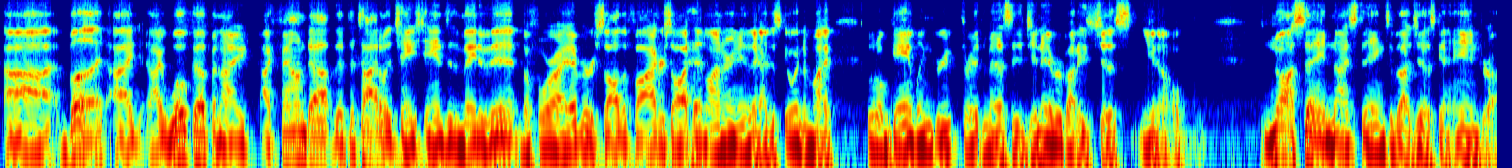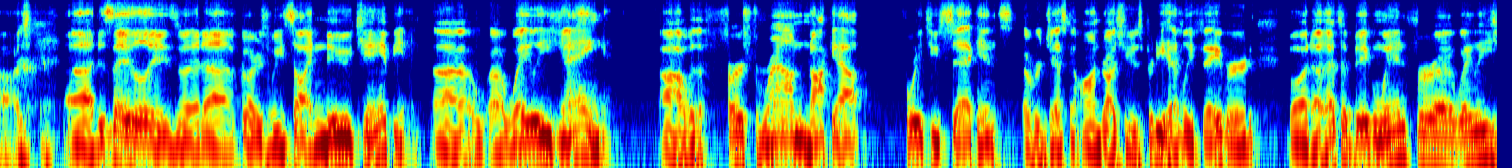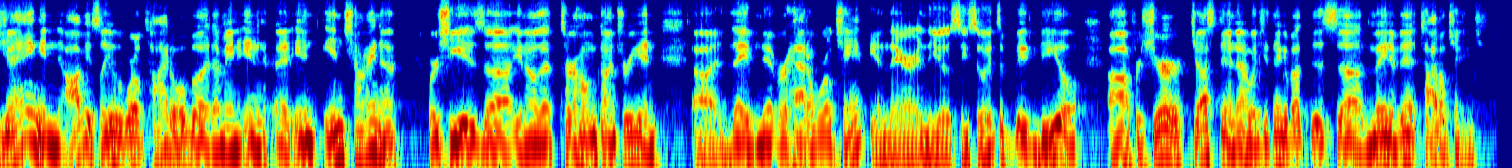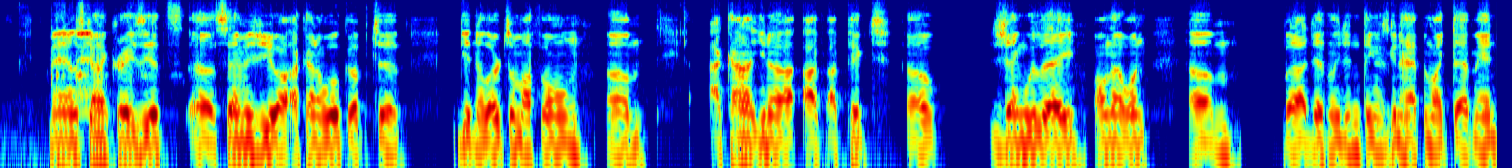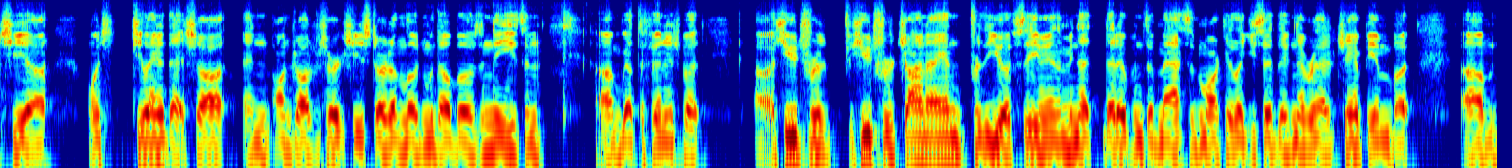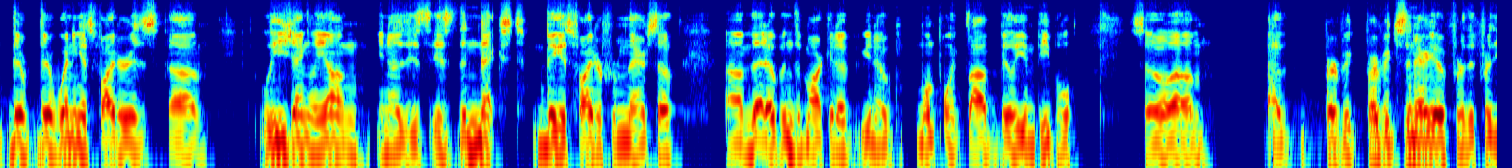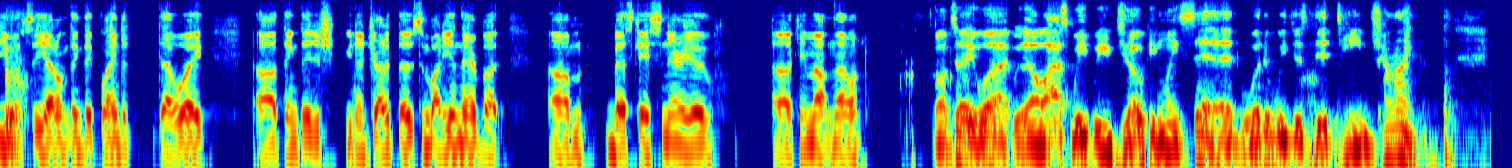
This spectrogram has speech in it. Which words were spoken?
Uh, but I, I woke up and I, I found out that the title had changed hands in the main event before I ever saw the fight or saw a headline or anything. I just go into my little gambling group thread message and everybody's just, you know, not saying nice things about Jessica Andrade, uh, to say the least. But uh, of course, we saw a new champion, uh, uh, Weili Zhang, uh, with a first round knockout, 42 seconds over Jessica Andrade. She was pretty heavily favored, but uh, that's a big win for uh, Weili Zhang, and obviously the world title. But I mean, in in in China where she is, uh, you know, that's her home country, and uh, they've never had a world champion there in the OC, so it's a big deal uh, for sure. Justin, uh, what do you think about this uh, main event title change? Man, it was kind of crazy. It's uh, same as you. I kind of woke up to getting alerts on my phone. Um, I kind of, you know, I, I picked uh, Zhang Weili on that one, um, but I definitely didn't think it was going to happen like that. Man, she uh, once she landed that shot and Andrade was hurt, she just started unloading with elbows and knees and um, got the finish. But uh, huge for huge for China and for the UFC, man. I mean that that opens a massive market. Like you said, they've never had a champion, but um, their their winningest fighter is uh, Li Jingliang. You know, is is the next biggest fighter from there. So um, that opens a market of you know 1.5 billion people. So um, a perfect perfect scenario for the for the UFC. I don't think they planned it that way. Uh, I think they just you know try to throw somebody in there, but um, best case scenario uh, came out in that one. Well, I'll tell you what. Uh, last week we jokingly said, "What if we just did Team China?"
